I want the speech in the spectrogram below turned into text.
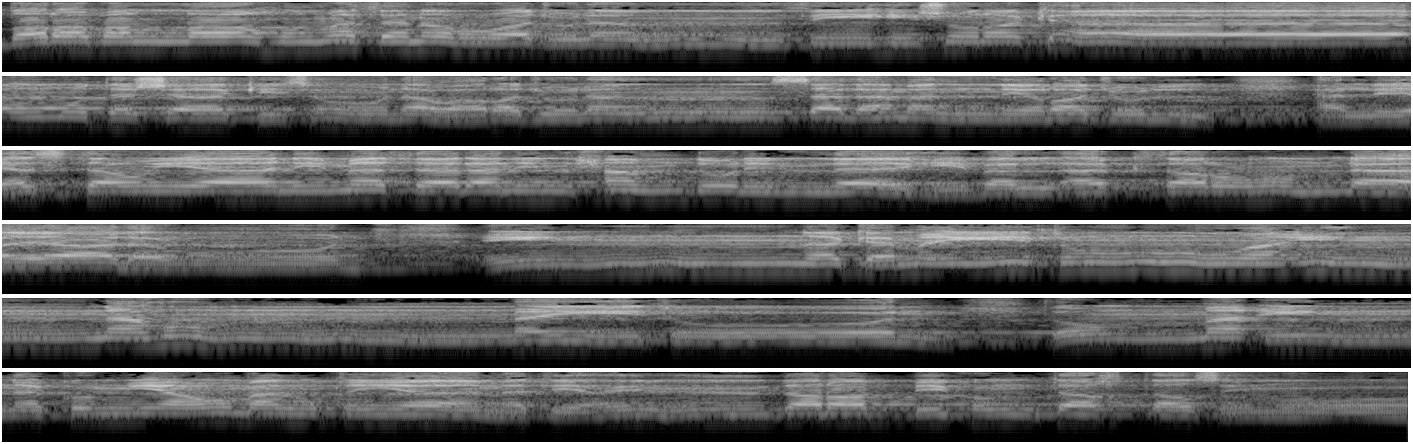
ضرب الله مثلا رجلا فيه شركاء متشاكسون ورجلا سلما لرجل. هل يستويان مثلا؟ الحمد لله بل أكثرهم لا يعلمون. إنك ميت وإنهم ميتون. ثم إنكم يوم القيامة عند ربكم تختصمون.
